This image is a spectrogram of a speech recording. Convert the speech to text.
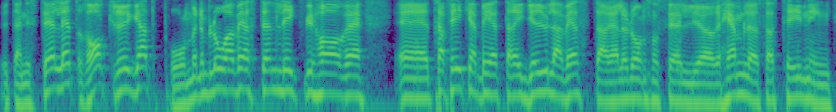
Utan istället rakryggat, på med den blåa västen lik vi har eh, eh, trafikarbetare i gula västar eller de som säljer Hemlösas tidning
